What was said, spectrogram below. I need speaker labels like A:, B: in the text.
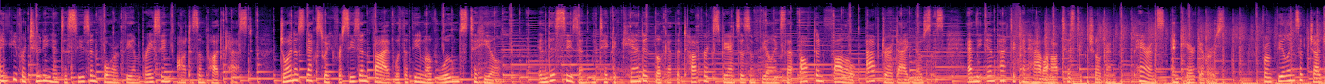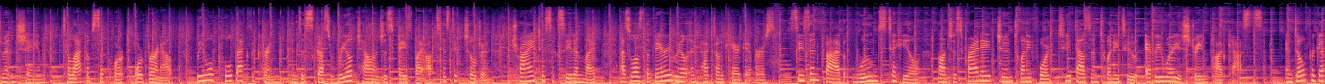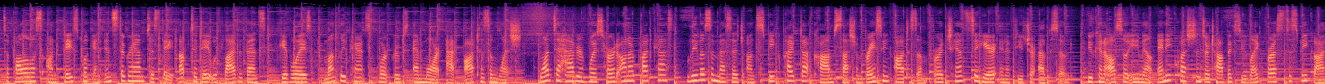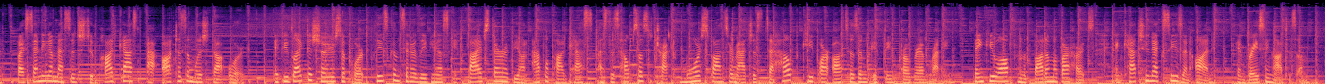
A: thank you for tuning into season four of the Embracing Autism podcast. Join us next week for season five with the theme of Wounds to Heal. In this season, we take a candid look at the tougher experiences and feelings that often follow after a diagnosis and the impact it can have on autistic children, parents, and caregivers. From feelings of judgment and shame to lack of support or burnout, we will pull back the curtain and discuss real challenges faced by autistic children trying to succeed in life, as well as the very real impact on caregivers. Season 5, Wounds to Heal, launches Friday, June 24, 2022, everywhere you stream podcasts. And don't forget to follow us on Facebook and Instagram to stay up to date with live events, giveaways, monthly parent support groups, and more at Autism Wish. Want to have your voice heard on our podcast? Leave us a message on speakpipe.com slash embracing autism for a chance to hear in a future episode. You can also email any questions or topics you'd like for us to speak on by sending a message to podcast at autismwish.org. If you'd like to show your support, please consider leaving us a five star review on Apple Podcasts, as this helps us attract more sponsor matches to help keep our autism gifting program running. Thank you all from the bottom of our hearts, and catch you next season on Embracing Autism.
